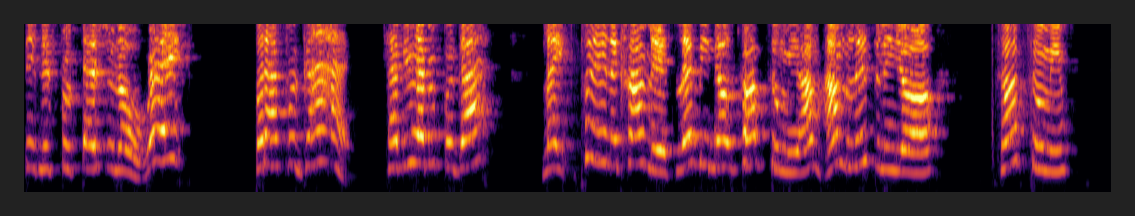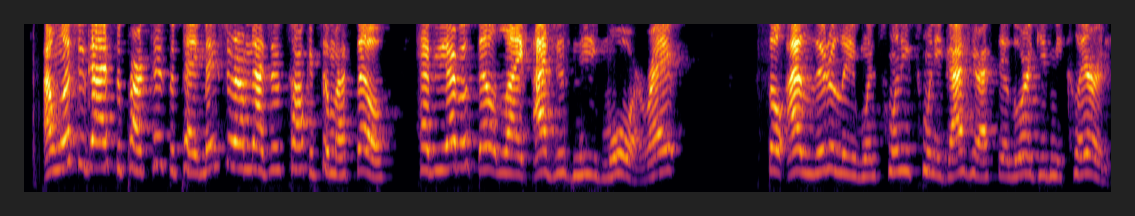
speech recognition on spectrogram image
fitness professional, right? But I forgot. Have you ever forgot? Like, put in the comments. Let me know. Talk to me. I'm I'm listening, y'all. Talk to me. I want you guys to participate. Make sure I'm not just talking to myself. Have you ever felt like I just need more, right? So I literally, when 2020 got here, I said, Lord, give me clarity.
